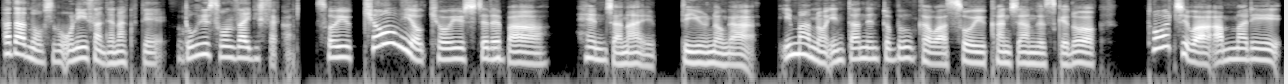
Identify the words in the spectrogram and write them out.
ただのそのお兄さんじゃなくて、どういう存在でしたか？そういう興味を共有してれば変じゃないっていうのが、今のインターネット文化はそういう感じなんですけど、当時はあんまり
